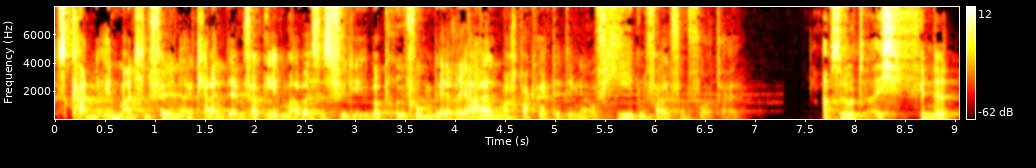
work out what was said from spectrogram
Es kann in manchen Fällen einen kleinen Dämpfer geben, aber es ist für die Überprüfung der realen Machbarkeit der Dinge auf jeden Fall von Vorteil. Absolut. Ich finde,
